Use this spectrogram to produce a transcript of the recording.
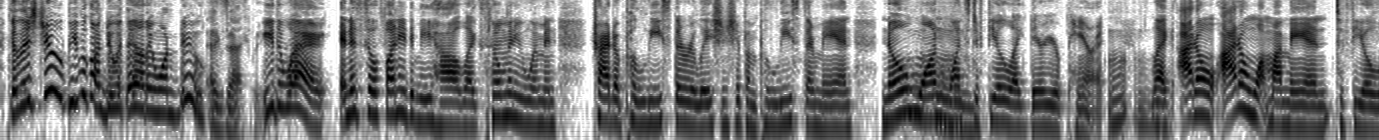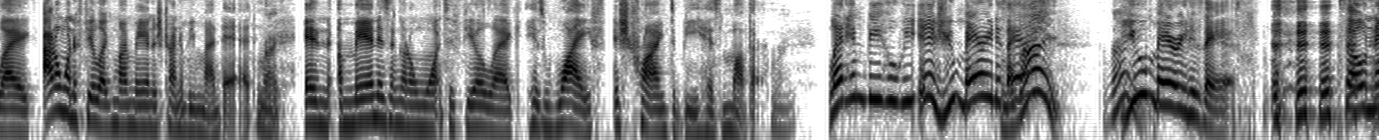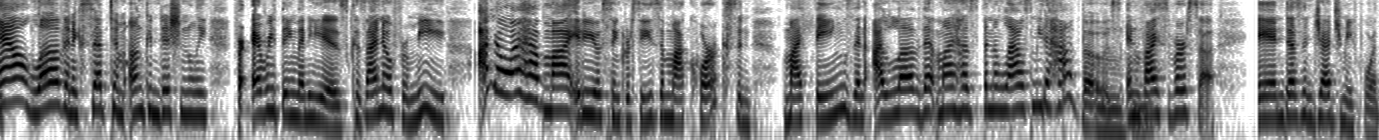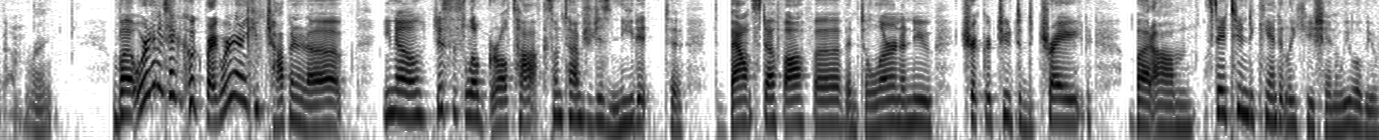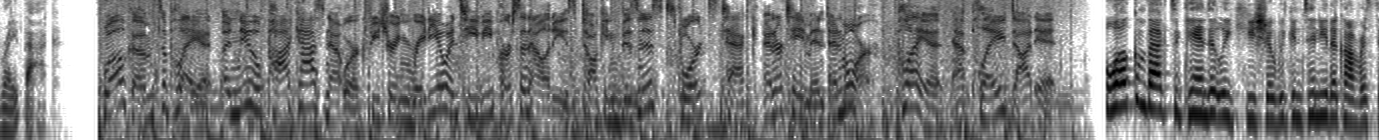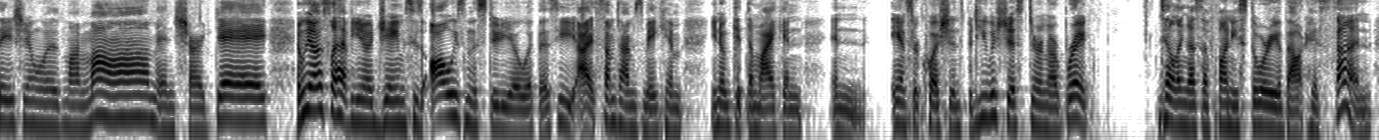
Because it's true. People going to do what the hell they want to do. exactly. Either way. And it's so funny to me how, like, so many women try to police their relationship and police their man. No one wants to feel like they're your parent. Like, I don't, I don't want my man to feel like, I don't want to feel like my man is trying to be my dad. Right. And a man isn't going to want to feel like his wife is trying to be his mother. Right. Let him be who he is. You married his ass. Right. Right. You married his ass. so now love and accept him unconditionally for everything that he is. Because I know for me, I know I have my idiosyncrasies and my quirks and my things. And I love that my husband allows me to have those and mm-hmm. vice versa and doesn't judge me for them. right. But we're going to take a quick break. We're going to keep chopping it up. You know, just this little girl talk. Sometimes you just need it to, to bounce stuff off of and to learn a new trick or two to the trade. But um, stay tuned to Candidly Keshia, and we will be right back. Welcome to Play It, a new podcast network featuring radio and TV personalities talking business, sports, tech, entertainment, and more. Play it at play.it. Welcome back to Candidly Keshia. We continue the conversation with my mom and Chardé, and we also have you know James, who's always in the studio with us. He I sometimes make him you know get the mic and and answer questions, but he was just during our break telling us a funny story about his son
